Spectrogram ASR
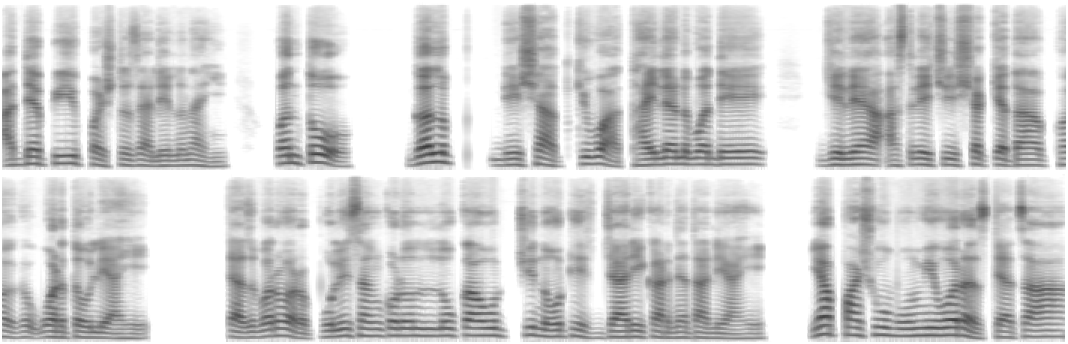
अद्यापही स्पष्ट झालेलं नाही. पण तो गल्फ देशात किंवा थायलंडमध्ये गेल्या असल्याची शक्यता वर्तवली आहे. त्याचबरोबर पोलिसांकडून लुकआउटची नोटीस जारी करण्यात आली आहे. या पार्श्वभूमीवरच त्याचा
